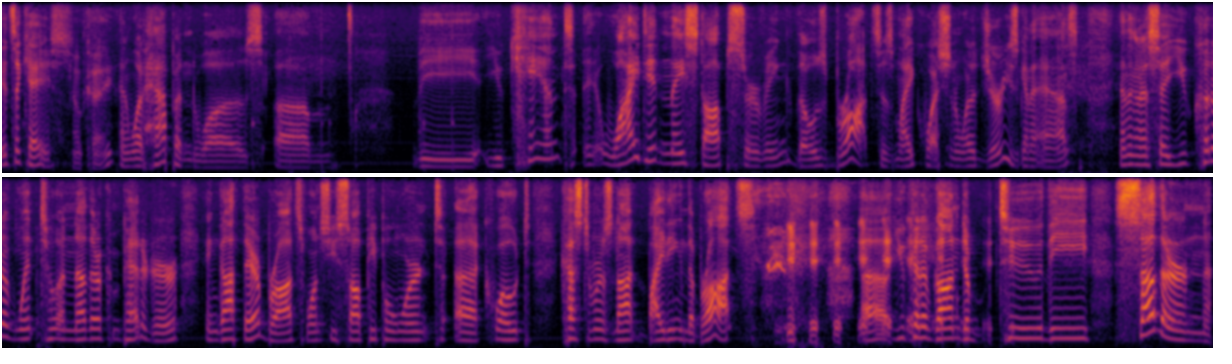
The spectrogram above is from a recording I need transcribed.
It's a case. Okay. And what happened was um, the you can't. Why didn't they stop serving those brats? Is my question. What a jury's going to ask, and they're going to say you could have went to another competitor and got their brats once you saw people weren't uh, quote customers not biting the brats. uh, you could have gone to to the southern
